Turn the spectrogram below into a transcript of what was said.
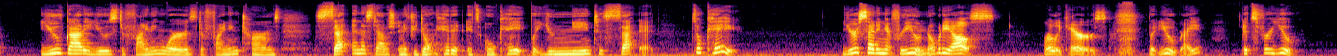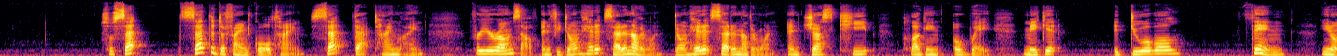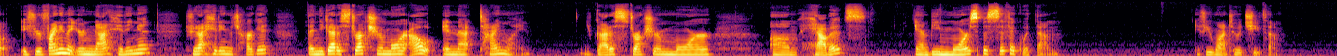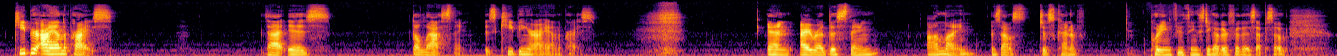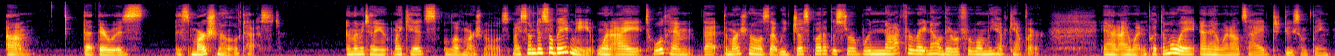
you've got to use defining words, defining terms, set and establish. And if you don't hit it, it's okay, but you need to set it. It's okay. You're setting it for you. Nobody else really cares but you, right? It's for you. So set set the defined goal time. Set that timeline for your own self. And if you don't hit it, set another one. Don't hit it, set another one. And just keep plugging away. Make it a doable thing. You know, if you're finding that you're not hitting it, if you're not hitting the target, then you got to structure more out in that timeline. You've got to structure more um, habits and be more specific with them if you want to achieve them. Keep your eye on the prize. That is the last thing is keeping your eye on the prize. And I read this thing online as I was just kind of putting a few things together for this episode. Um, that there was this marshmallow test and let me tell you, my kids love marshmallows. My son disobeyed me when I told him that the marshmallows that we just bought at the store were not for right now, they were for when we have campfire. And I went and put them away and I went outside to do something.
